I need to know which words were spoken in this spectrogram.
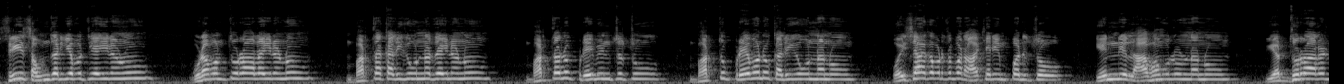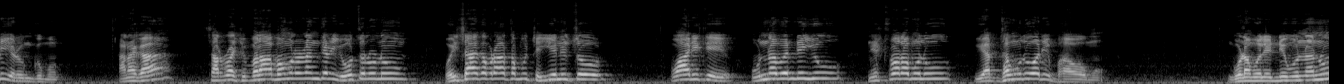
స్త్రీ సౌందర్యవతి అయినను గుణవంతురాలైనను భర్త కలిగి ఉన్నదైనను భర్తను ప్రేమించుచు భర్త ప్రేమను కలిగి ఉన్నను వైశాఖ వ్రతమును ఆచరింపనిచో ఎన్ని లాభములున్నను వ్యర్థురాలని ఎరుంగుము. అనగా సర్వ శుభలాభములనందిన యువతులను వైశాఖ వ్రాతము చెయ్యనిచో వారికి ఉన్నవన్నీయు నిష్ఫలములు వ్యర్థములు అని భావము. గుణములెన్ని ఉన్నను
